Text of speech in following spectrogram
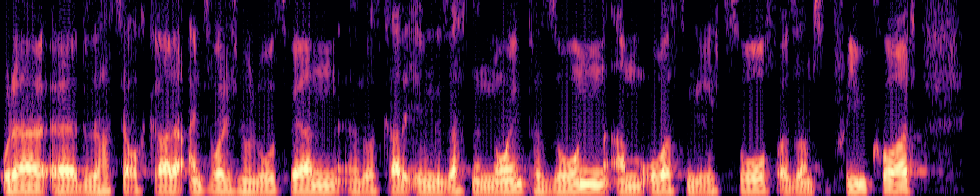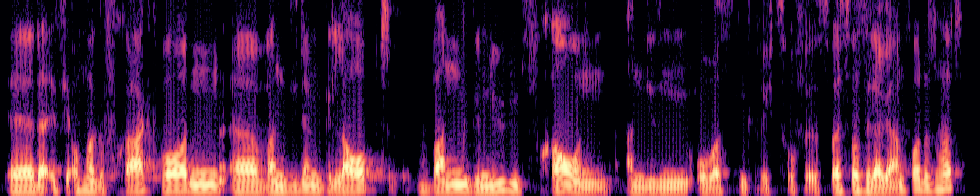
Oder äh, du hast ja auch gerade, eins wollte ich nur loswerden, äh, du hast gerade eben gesagt, eine neun Personen am obersten Gerichtshof, also am Supreme Court. Äh, da ist ja auch mal gefragt worden, äh, wann sie denn glaubt, wann genügend Frauen an diesem obersten Gerichtshof ist. Weißt du, was sie da geantwortet hat?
